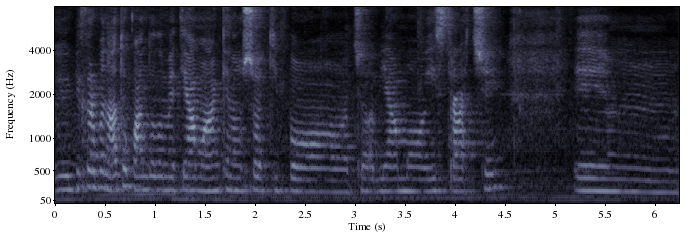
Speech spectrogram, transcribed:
il bicarbonato quando lo mettiamo anche, non so, tipo, cioè abbiamo i stracci, e, um,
